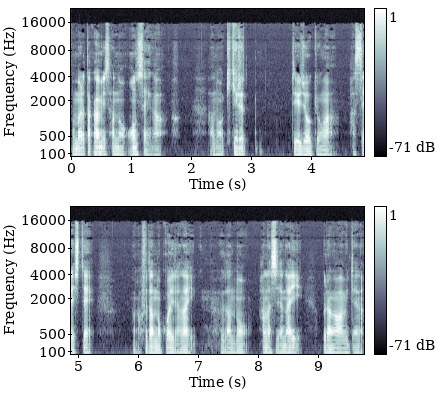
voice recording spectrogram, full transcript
野村貴文さんの音声があの聞けるっていう状況が発生してなんか普段の声じゃない普段の話じゃない裏側みたいな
